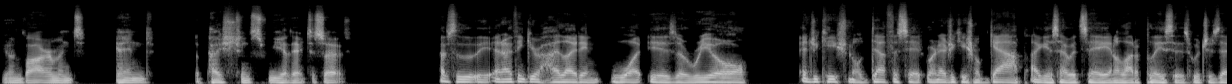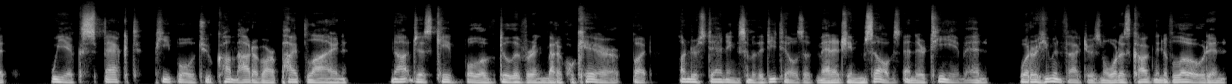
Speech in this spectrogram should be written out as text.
your environment, and the patients we are there to serve. Absolutely. And I think you're highlighting what is a real educational deficit or an educational gap, I guess I would say, in a lot of places, which is that we expect people to come out of our pipeline not just capable of delivering medical care, but understanding some of the details of managing themselves and their team and what are human factors and what is cognitive load and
